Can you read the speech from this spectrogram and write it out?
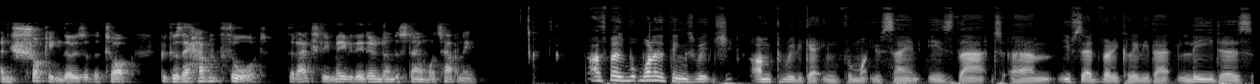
and shocking those at the top because they haven't thought that actually maybe they don't understand what's happening. I suppose one of the things which I'm really getting from what you're saying is that um, you've said very clearly that leaders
